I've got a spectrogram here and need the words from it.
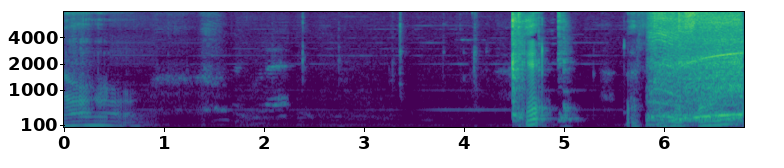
No. Okay. That's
